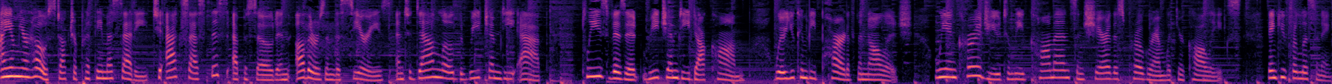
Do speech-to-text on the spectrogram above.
I am your host, Dr. Prathima Sethi. To access this episode and others in this series and to download the ReachMD app, please visit reachmd.com where you can be part of the knowledge. We encourage you to leave comments and share this program with your colleagues. Thank you for listening.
